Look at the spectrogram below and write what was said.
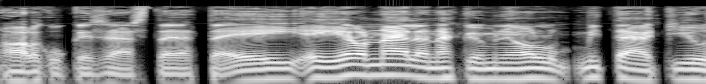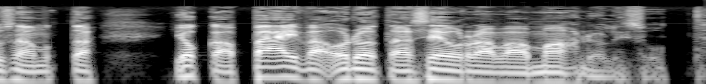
alkukesästä. Että ei, ei ole näillä näkymin ollut mitään kiusaa, mutta joka päivä odotan seuraavaa mahdollisuutta.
